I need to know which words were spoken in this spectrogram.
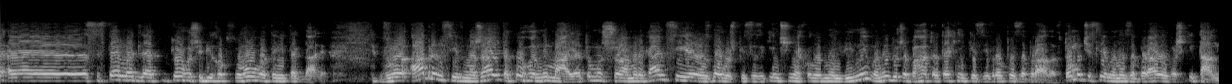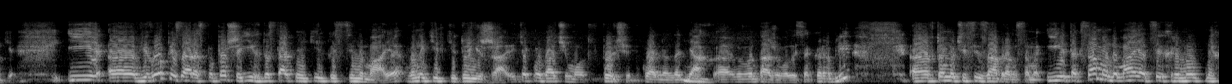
е, системи для того, щоб їх обслуговувати, і так далі. В Абрамсів, на жаль, такого немає, тому що американці знову ж після закінчення холодної війни вони дуже багато техніки з Європи забрали. В тому числі вони забирали важкі танки. І е, в Європі зараз, по-перше, їх достатньої кількості немає. Вони тільки доїжджають. Як ми бачимо, от в Польщі буквально на днях е, вивантажувалися кораблі, в тому числі з Абрамсами. І так само немає цих ремонтних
